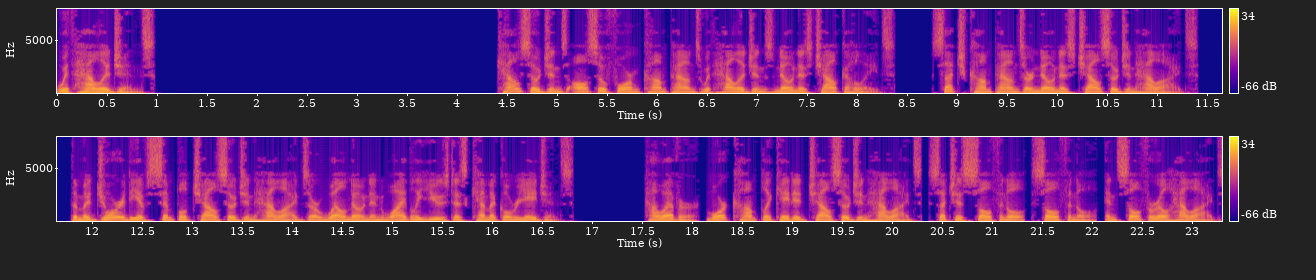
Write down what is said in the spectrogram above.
With halogens Chalcogens also form compounds with halogens known as chalcohalides. Such compounds are known as chalcogen halides. The majority of simple chalcogen halides are well known and widely used as chemical reagents. However, more complicated chalcogen halides, such as sulfinyl, sulfonyl, and sulfuryl halides,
